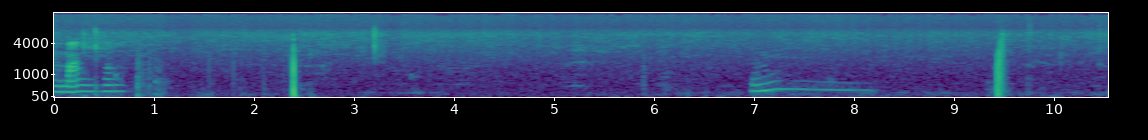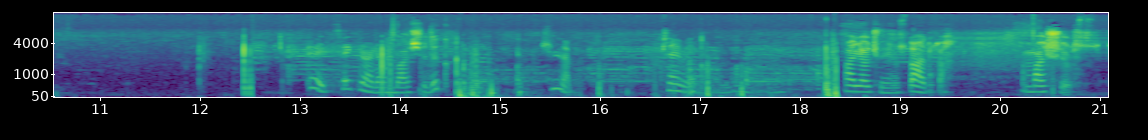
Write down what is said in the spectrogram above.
yapsam ben ya? Hmm. Evet tekrardan başladık. Şimdi sevmedim. Hala oyunuz daha güzel. Başlıyoruz.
